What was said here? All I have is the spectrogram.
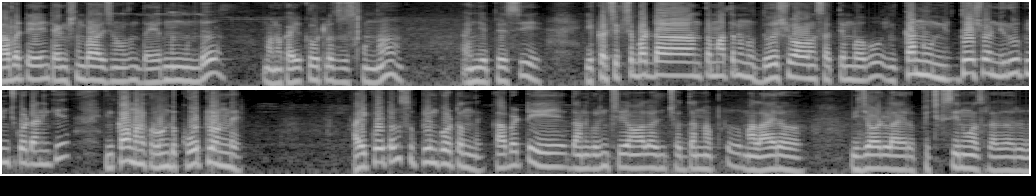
కాబట్టి ఏం టెన్షన్ పడాల్సిన అవసరం ధైర్యంగా ఉండు మనకు హైకోర్టులో చూసుకుందాం అని చెప్పేసి ఇక్కడ శిక్ష అంత మాత్రం నువ్వు దోషి అవ్వను సత్యంబాబు ఇంకా నువ్వు నిర్దోషి నిరూపించుకోవడానికి ఇంకా మనకు రెండు కోర్టులు ఉన్నాయి. హైకోర్టు ఉంది సుప్రీంకోర్టు ఉంది. కాబట్టి దాని గురించి ఆలోచించొద్దన్నప్పుడు మా లాయర్ విజయవాడ లాయర్ పిచ్చికి శ్రీనివాసరావు గారు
